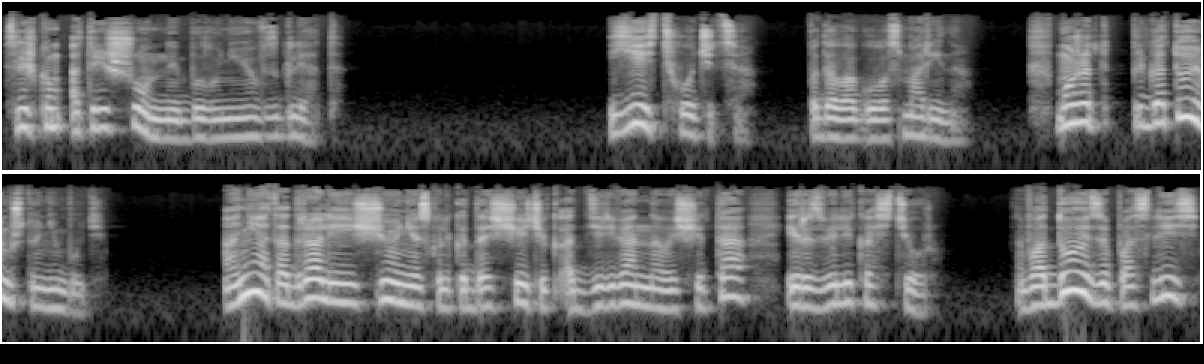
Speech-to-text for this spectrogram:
Слишком отрешенный был у нее взгляд. «Есть хочется», — подала голос Марина. «Может, приготовим что-нибудь?» Они отодрали еще несколько дощечек от деревянного щита и развели костер. Водой запаслись,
